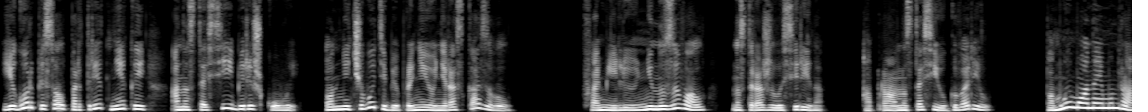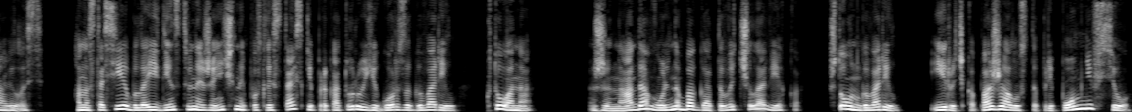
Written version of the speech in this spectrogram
«Егор писал портрет некой Анастасии Бережковой. Он ничего тебе про нее не рассказывал?» «Фамилию не называл», — насторожилась Ирина. «А про Анастасию говорил. По-моему, она ему нравилась. Анастасия была единственной женщиной после Стаськи, про которую Егор заговорил. Кто она? Жена довольно богатого человека. Что он говорил? «Ирочка, пожалуйста, припомни все».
